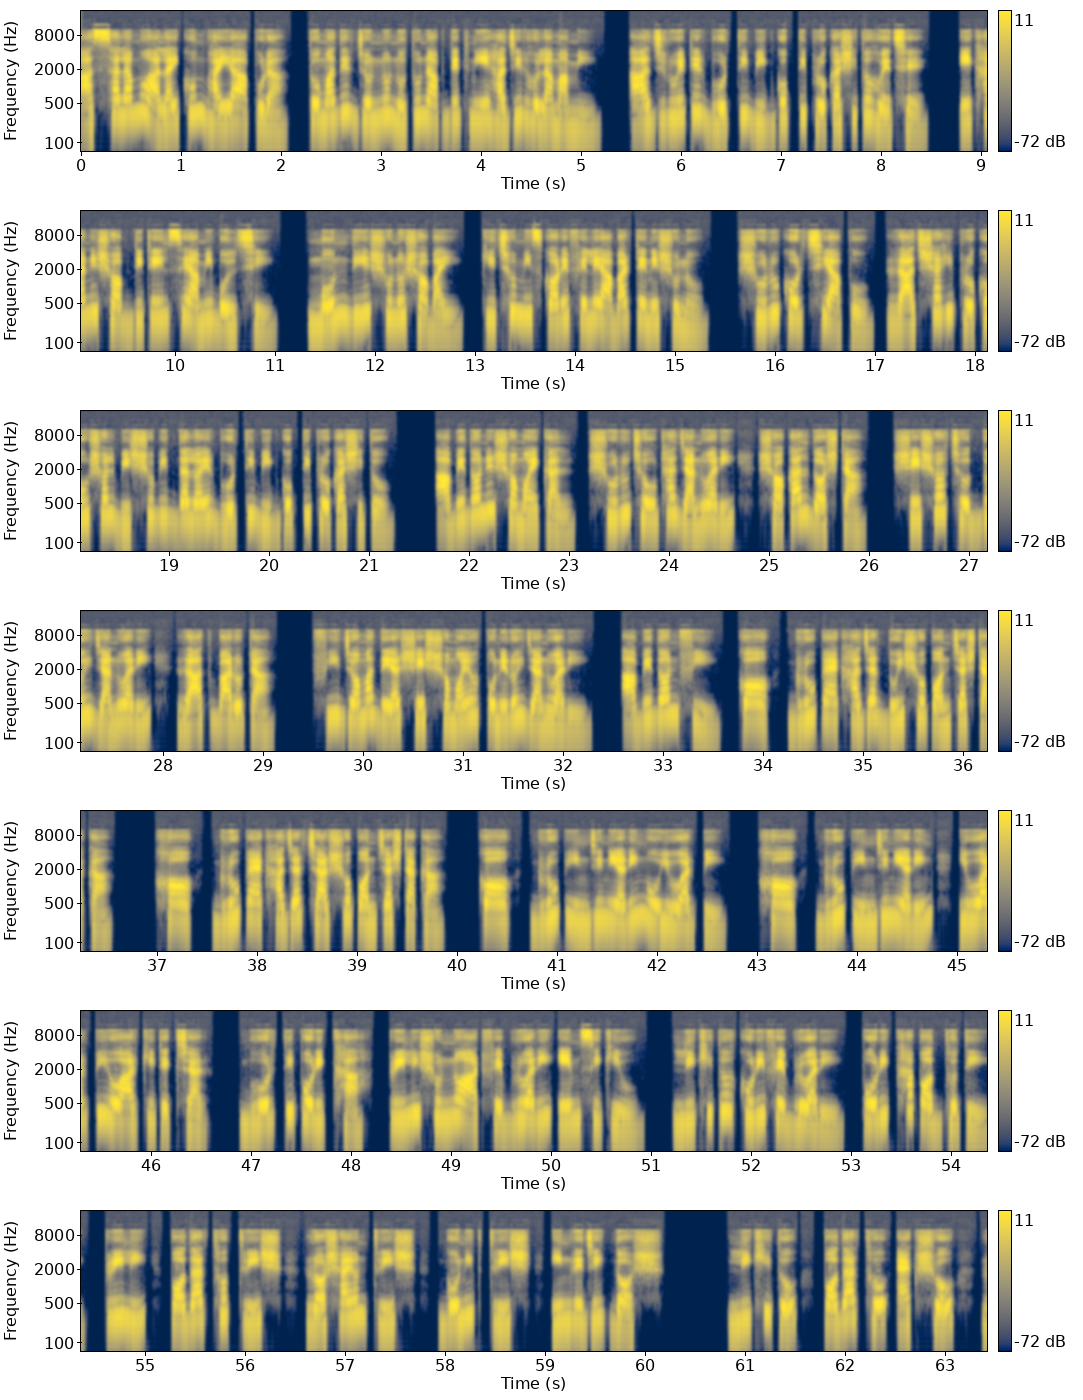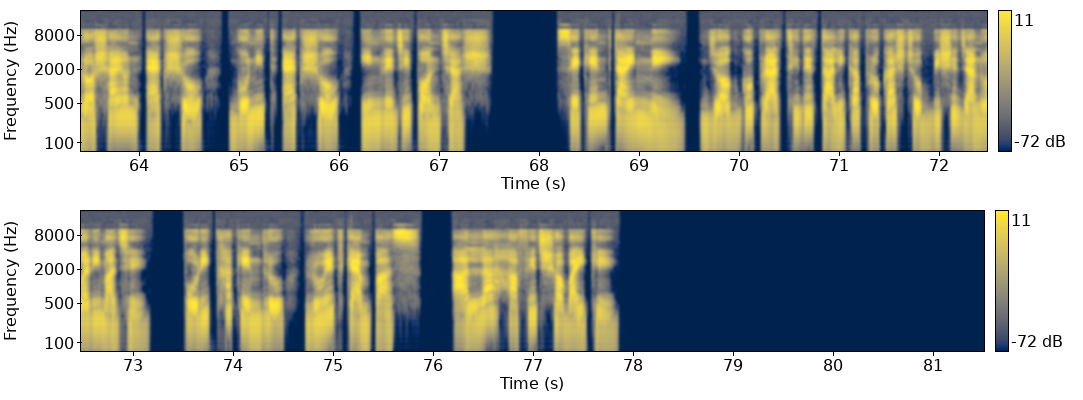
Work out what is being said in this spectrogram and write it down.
আসসালামু আলাইকুম ভাইয়া আপুরা। তোমাদের জন্য নতুন আপডেট নিয়ে হাজির হলাম আমি। আজ রুয়েটের ভর্তি বিজ্ঞপ্তি প্রকাশিত হয়েছে। এখানে সব ডিটেইলসে আমি বলছি। মন দিয়ে শুনো সবাই। কিছু মিস করে ফেলে আবার টেনে শুনো। শুরু করছি আপু। রাজশাহী প্রকৌশল বিশ্ববিদ্যালয়ের ভর্তি বিজ্ঞপ্তি প্রকাশিত। আবেদনের সময়কাল। শুরু চৌঠা জানুয়ারি, সকাল দশটা। শেষ চোদ্দই জানুয়ারি, রাত বারোটা। ফি জমা দেয়ার শেষ সময়ও পনেরোই জানুয়ারি। আবেদন ফি। ক, গ্রুপ এক হাজার দুইশো পঞ্চাশ টাকা। খ, গ্রুপ এক হাজার চারশো পঞ্চাশ টাকা। ক, গ্রুপ ইঞ্জিনিয়ারিং ও ইউআরপি খ, গ্রুপ ইঞ্জিনিয়ারিং ইউআরপি ও আর্কিটেকচার। ভর্তি পরীক্ষা। প্রিলি শূন্য আট ফেব্রুয়ারি এমসিকিউ লিখিত কুড়ি ফেব্রুয়ারি। পরীক্ষা পদ্ধতি। প্রিলি, পদার্থ ত্রিশ, রসায়ন ত্রিশ, গণিত ত্রিশ ইংরেজি দশ। লিখিত পদার্থ একশো, রসায়ন একশো, গণিত একশো, ইংরেজি পঞ্চাশ। সেকেন্ড টাইম নেই। যজ্ঞ প্রার্থীদের তালিকা প্রকাশ চব্বিশে জানুয়ারি মাঝে। পরীক্ষা কেন্দ্র রুয়েট ক্যাম্পাস। আল্লাহ হাফেজ সবাইকে।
